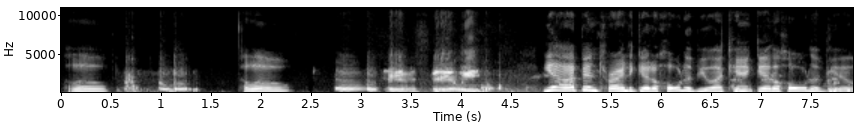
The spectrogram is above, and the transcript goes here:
Hello. Hello. Hello. Oh, hey, Miss Bailey. Yeah, I've been trying to get a hold of you. I can't get a hold of you.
